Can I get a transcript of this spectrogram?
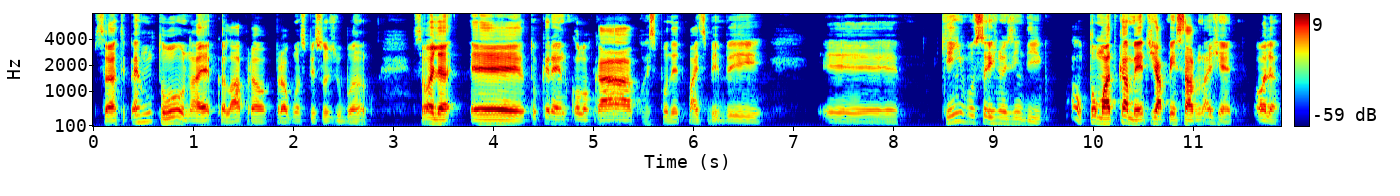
certo? E perguntou na época lá para algumas pessoas do banco, disse, olha, é, eu tô querendo colocar correspondente mais bebê, é, quem vocês nos indicam? Automaticamente já pensaram na gente, olha,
